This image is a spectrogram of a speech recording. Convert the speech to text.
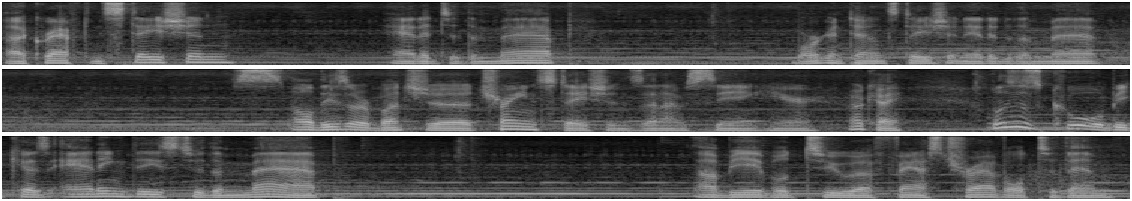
Uh, Grafton Station added to the map. Morgantown Station added to the map. Oh, these are a bunch of train stations that I'm seeing here. Okay. Well, this is cool because adding these to the map, I'll be able to uh, fast travel to them.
